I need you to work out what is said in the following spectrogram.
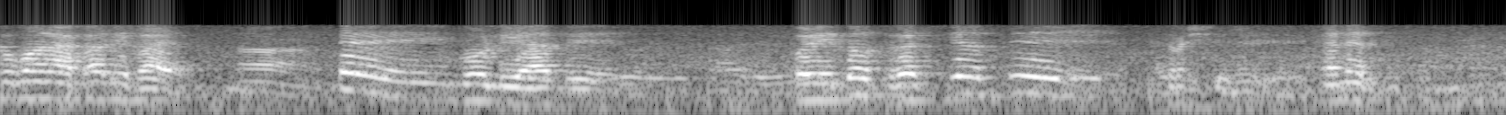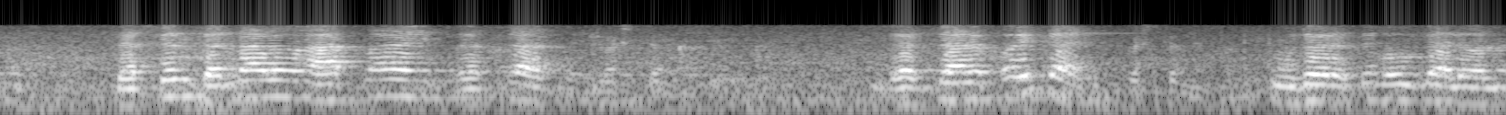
ભગવાન આખા દેખાય. બોલિયા છે. પણ એ તો દ્રશ્ય છે. દ્રશ્ય છે. અને દર્શન કરનારો આત્મા એ દ્રષ્ટા છે. દ્રષ્ટાને કોઈ કાઢ ઊંધો રસ્તે બહુ ચાલવાનો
